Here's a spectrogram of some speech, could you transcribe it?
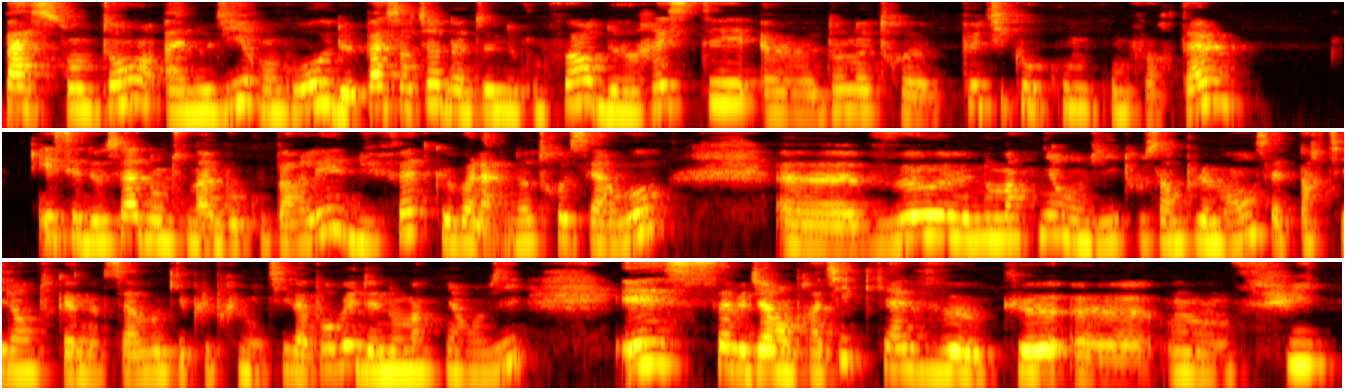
passe son temps à nous dire en gros de pas sortir de notre zone de confort, de rester euh, dans notre petit cocon confortable. Et c'est de ça dont on a beaucoup parlé, du fait que voilà, notre cerveau euh, veut nous maintenir en vie, tout simplement. Cette partie-là, en tout cas, de notre cerveau qui est plus primitive, a pour de nous maintenir en vie. Et ça veut dire en pratique qu'elle veut que euh, on fuit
